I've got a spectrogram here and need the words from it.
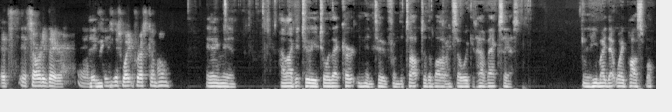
It's it's already there, and it's, he's just waiting for us to come home. Amen. I like it too. He tore that curtain in two from the top to the bottom so we could have access. And he made that way possible.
